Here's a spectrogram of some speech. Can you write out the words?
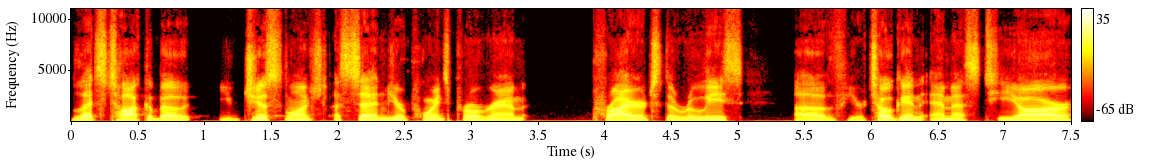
Let's talk about you've just launched Ascend Your Points program prior to the release of your token, MSTR.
